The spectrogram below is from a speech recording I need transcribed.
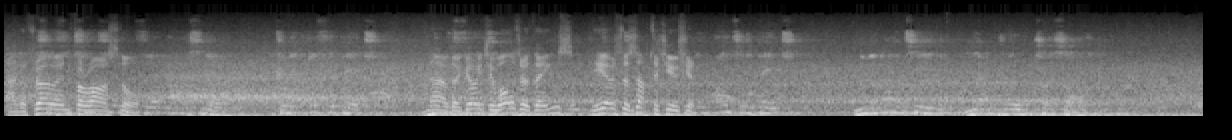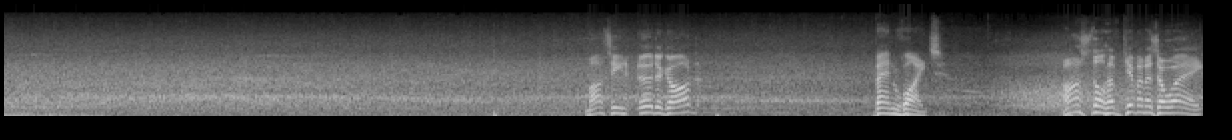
And a throw-in for Arsenal. Now they're going to alter things. Here's the substitution. Onto the pitch. Number 19, Leandro Trossard. Martin Odegaard. Ben White. Arsenal have given it away.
